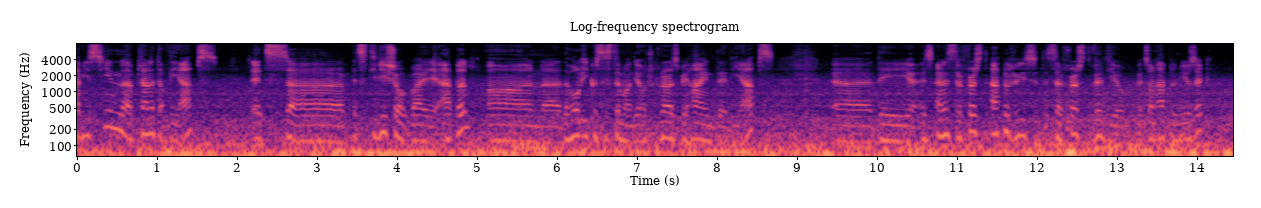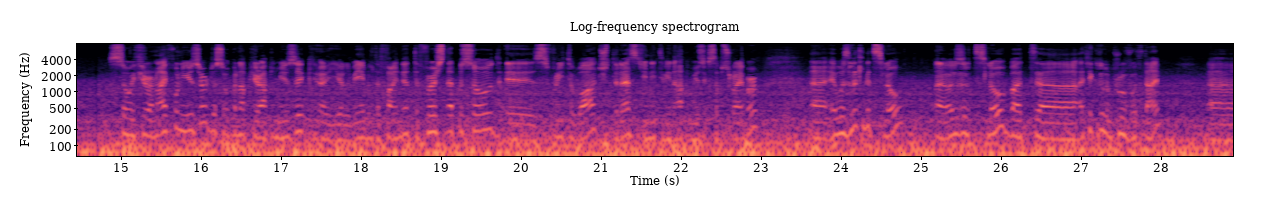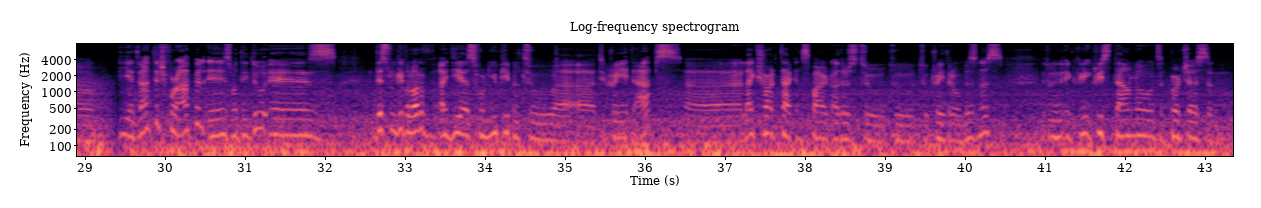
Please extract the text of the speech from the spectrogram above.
have you seen uh, Planet of the Apps? It's uh, it's a TV show by Apple on uh, the whole ecosystem on the entrepreneurs behind the, the apps. Uh, they it's, and it's their first Apple release. it. It's their first video. It's on Apple Music. So if you're an iPhone user, just open up your Apple Music. Uh, you'll be able to find it. The first episode is free to watch. The rest you need to be an Apple Music subscriber. Uh, it was a little bit slow. Uh, it was a bit slow, but uh, I think it will improve with time. The advantage for Apple is what they do is this will give a lot of ideas for new people to uh, uh, to create apps. Uh, like Shark Tank inspired others to, to to create their own business. It will increase downloads and purchase and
